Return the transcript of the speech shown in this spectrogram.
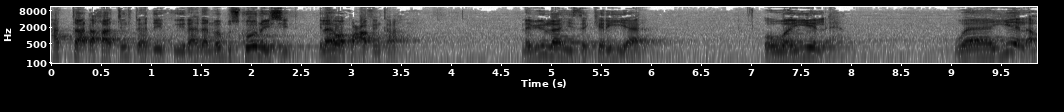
xataa dhakhaatiirtu hadday ku yidhaahdaan ma buskoonaysid ilahay waa ku caafin karaa. Nebiyullaahi zakariya oo waayeel ah waayeel ah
